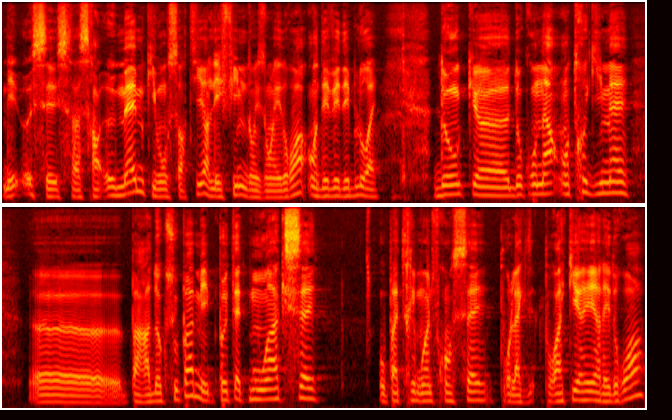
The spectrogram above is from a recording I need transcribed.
mais ça sera eux-mêmes qui vont sortir les films dont ils ont les droits en DVD Blu-ray. Donc, euh, donc on a entre guillemets, euh, paradoxe ou pas, mais peut-être moins accès au patrimoine français pour, pour acquérir les droits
